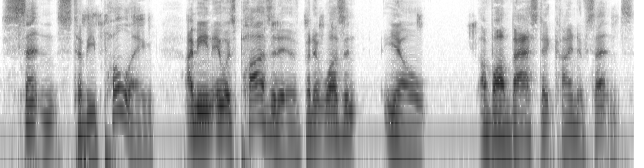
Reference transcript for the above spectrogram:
sentence to be pulling. I mean, it was positive, but it wasn't, you know, a bombastic kind of sentence.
